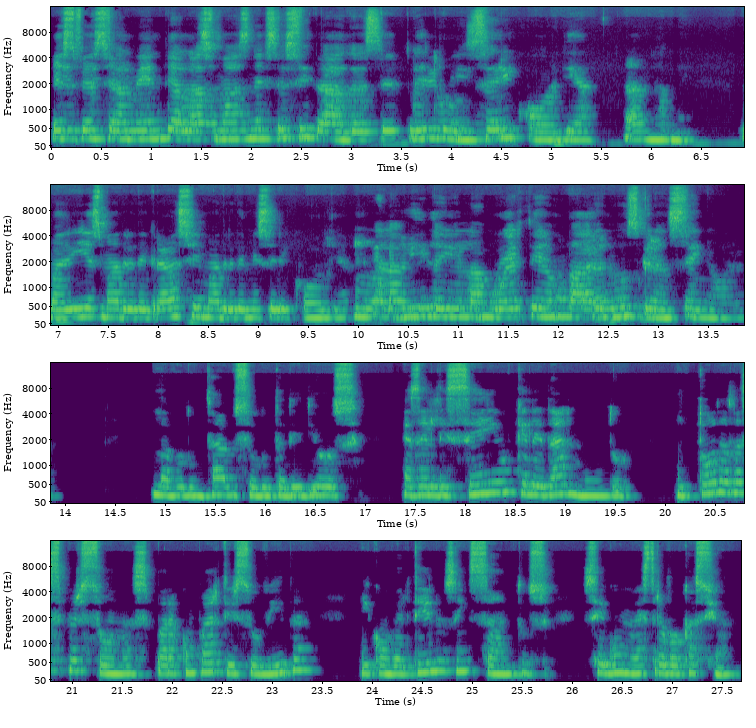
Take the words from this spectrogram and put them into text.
especialmente a las más necesitadas de tu, misericordia. Amén. María es Madre de Gracia y Madre de Misericordia. En la vida y en la muerte, amparanos, Gran Señor. La voluntad absoluta de Dios es el diseño que le da al mundo y todas las personas para compartir su vida y convertirnos en santos según nuestra vocación.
